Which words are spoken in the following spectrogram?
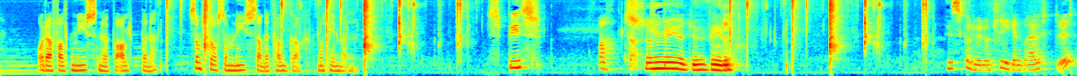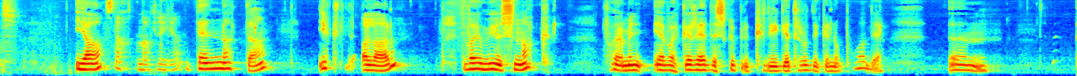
og det har falt nysnø på Alpene, som står som lysende tagger mot himmelen. Spis så mye du vil. Husker du når krigen brøt ut? Ja, Starten av krigen? den natta gikk alarm. Det var jo mye snakk. For, men jeg var ikke redd det skulle bli krig. Jeg trodde ikke noe på det. Um,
